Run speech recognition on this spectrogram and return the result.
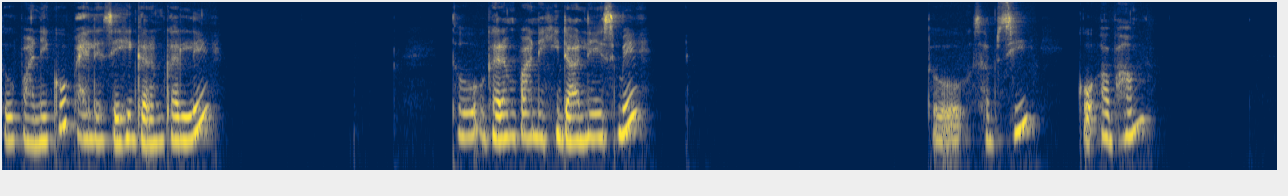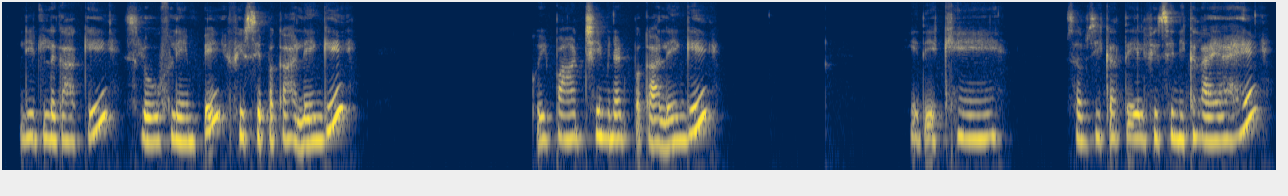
तो पानी को पहले से ही गर्म कर लें। तो गर्म पानी ही डालें इसमें। तो सब्ज़ी को अब हम लिड लगा के स्लो फ्लेम पे फिर से पका लेंगे। कोई पाँच छः मिनट पका लेंगे। ये देखें, सब्ज़ी का तेल फिर से निकल आया है।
